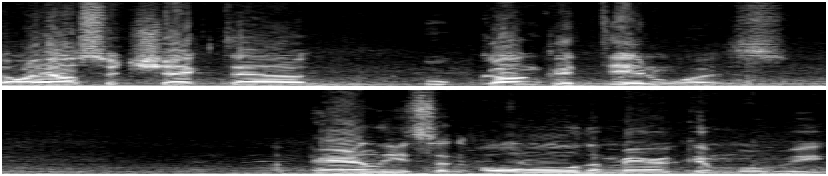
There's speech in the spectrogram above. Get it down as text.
So I also checked out who Gunga Din was. Apparently it's an old American movie,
